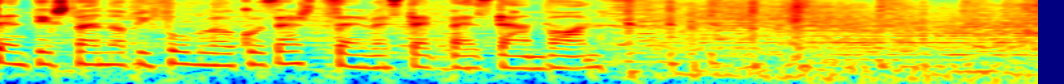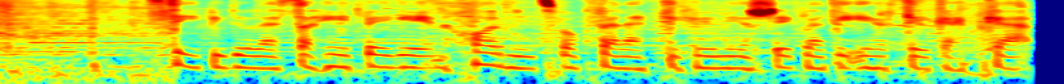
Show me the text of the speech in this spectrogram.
Szent István napi foglalkozást szerveztek Bezdánban. Szép idő lesz a hétvégén, 30 fok feletti hőmérsékleti értékekkel.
